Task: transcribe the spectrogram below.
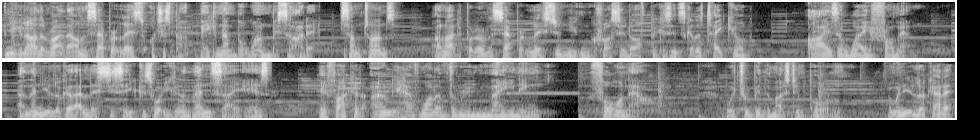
And you can either write that on a separate list or just put a big number one beside it. Sometimes I like to put it on a separate list and you can cross it off because it's going to take your eyes away from it. And then you look at that list, you see, because what you're going to then say is, if I could only have one of the remaining four now, which would be the most important? And when you look at it,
